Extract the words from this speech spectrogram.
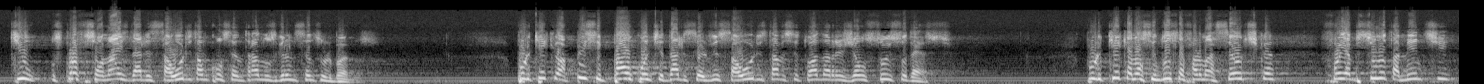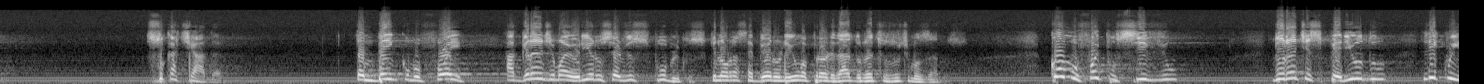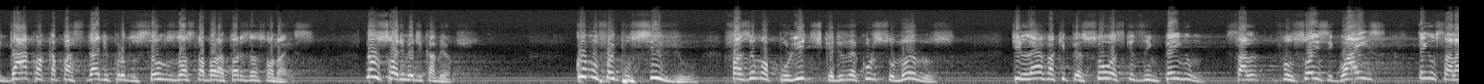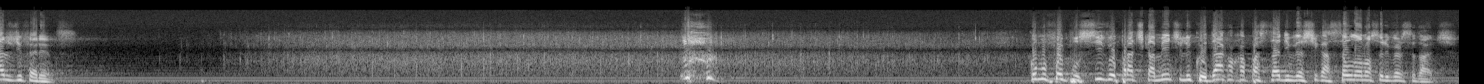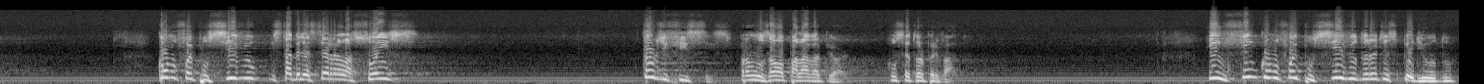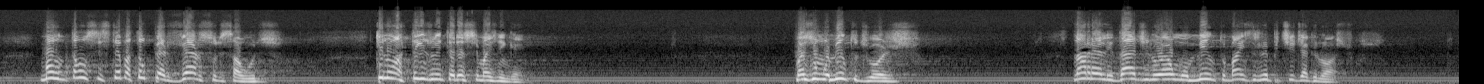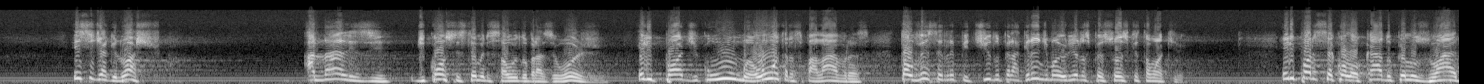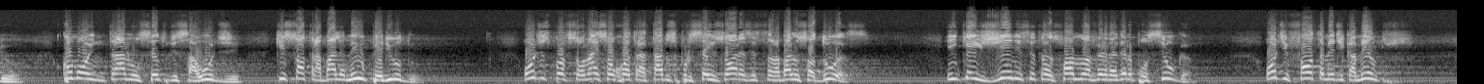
que os profissionais da área de saúde estavam concentrados nos grandes centros urbanos? Por que, que a principal quantidade de serviços de saúde estava situada na região sul e sudeste? Por que, que a nossa indústria farmacêutica foi absolutamente sucateada? Também como foi a grande maioria dos serviços públicos, que não receberam nenhuma prioridade durante os últimos anos. Como foi possível, durante esse período, liquidar com a capacidade de produção dos nossos laboratórios nacionais, não só de medicamentos. Como foi possível fazer uma política de recursos humanos que leva a que pessoas que desempenham funções iguais tenham salários diferentes? Como foi possível praticamente liquidar com a capacidade de investigação da nossa universidade? Como foi possível estabelecer relações tão difíceis, para não usar uma palavra pior, com o setor privado? Enfim, como foi possível durante esse período montar um sistema tão perverso de saúde que não atende o interesse de mais ninguém? Mas o momento de hoje, na realidade, não é o momento mais de repetir diagnósticos. Esse diagnóstico análise de qual o sistema de saúde do Brasil hoje, ele pode, com uma ou outras palavras, talvez ser repetido pela grande maioria das pessoas que estão aqui. Ele pode ser colocado pelo usuário como ao entrar num centro de saúde que só trabalha meio período, onde os profissionais são contratados por seis horas e trabalham só duas, em que a higiene se transforma numa verdadeira pocilga, onde falta medicamentos,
